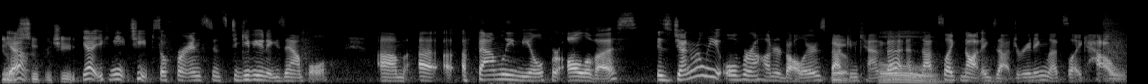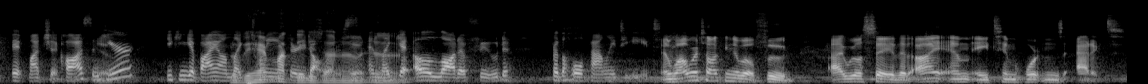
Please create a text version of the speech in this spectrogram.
you know, Yeah. super cheap. Yeah, you can eat cheap. So, for instance, to give you an example, um, a, a family meal for all of us is generally over a hundred dollars back Yeah. in Canada, and Oh. that's like not exaggerating. That's like how it much it costs. And Yeah. here, you can get by on like Lebih 20 hemat 30 deh di dollars sana, and like get a lot of food for the whole family to eat. And while we're talking about food, I will say that I am a Tim Hortons addict.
